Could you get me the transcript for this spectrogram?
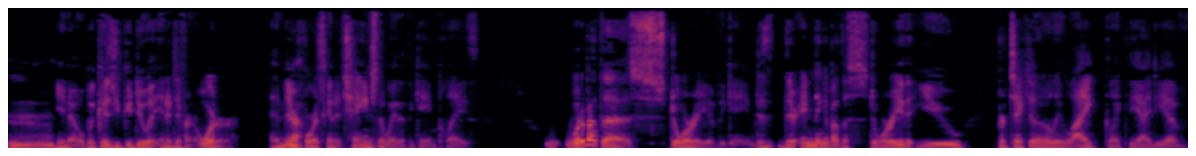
Mhm. you know, because you could do it in a different order and Yeah. therefore it's going to change the way that the game plays. What about the story of the game? Does there anything about the story that you particularly like, like the idea of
